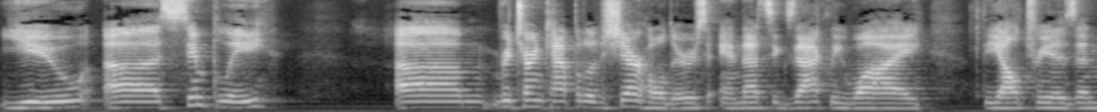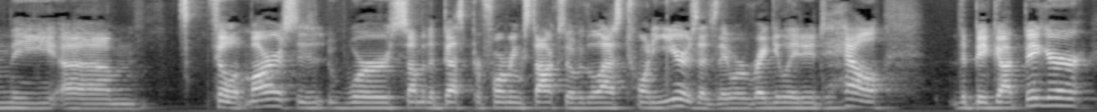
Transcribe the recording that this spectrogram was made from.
you uh, simply um, return capital to shareholders, and that's exactly why the Altrias and the um, Philip Morris were some of the best performing stocks over the last 20 years as they were regulated to hell. The big got bigger,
